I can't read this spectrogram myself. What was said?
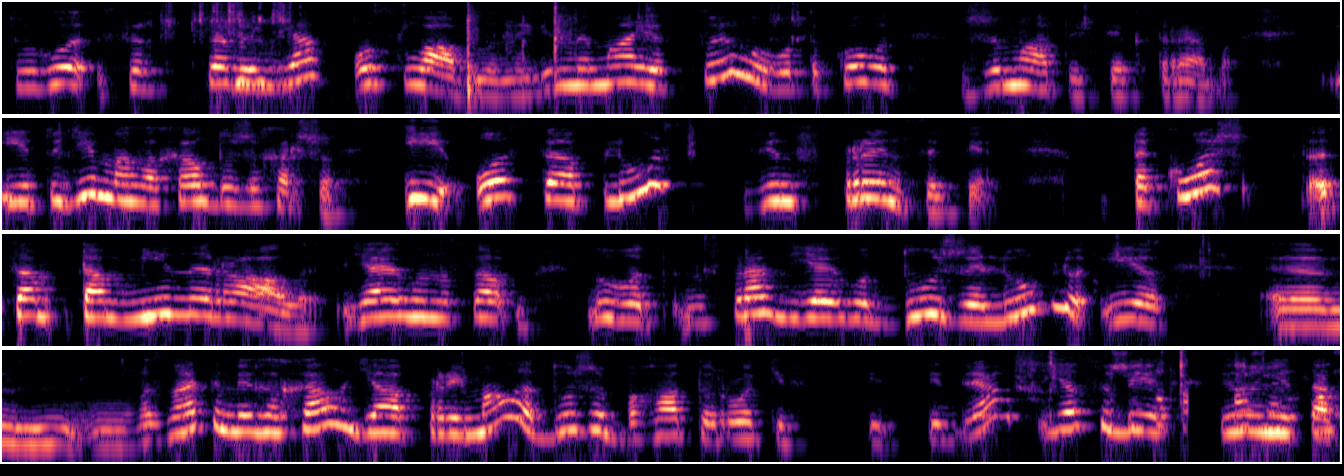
Того серцевий м'яз ослаблений, він не має силу от такого от зжиматись, як треба. І тоді мегахел дуже хорошо. І остеоплюс, він в принципі також там, там мінерали. Я його насам, ну от насправді я його дуже люблю і ем, знаєте, мегахел я приймала дуже багато років під- підряд. Я собі він мені так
